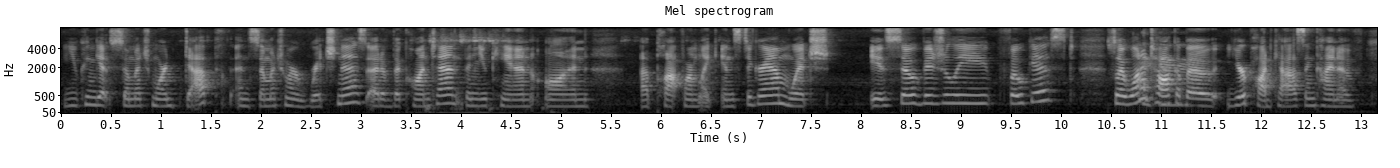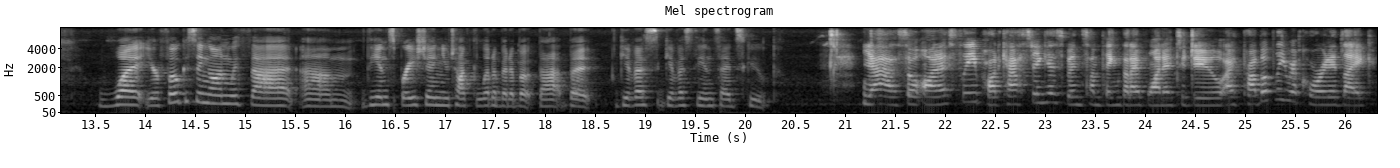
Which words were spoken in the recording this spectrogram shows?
you can get so much more depth and so much more richness out of the content than you can on a platform like Instagram, which is so visually focused. So I want to talk about your podcast and kind of what you're focusing on with that, um, the inspiration. You talked a little bit about that, but give us give us the inside scoop. Yeah, so honestly, podcasting has been something that I've wanted to do. I've probably recorded like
